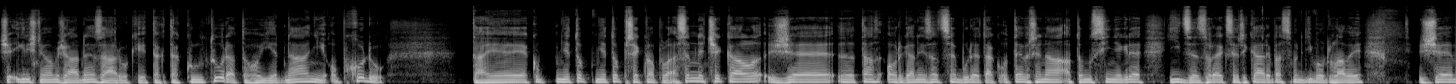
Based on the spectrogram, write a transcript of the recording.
že i když nemám žádné záruky, tak ta kultura toho jednání, obchodu, ta je jako, mě to, mě to překvapilo. Já jsem nečekal, že eh, ta organizace bude tak otevřená a to musí někde jít ze zhora, jak se říká, ryba smrdí od hlavy, že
